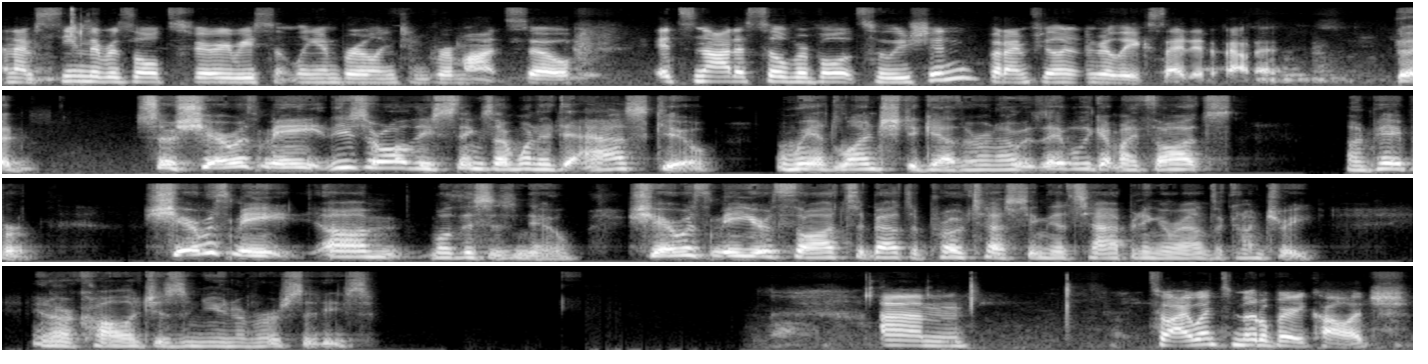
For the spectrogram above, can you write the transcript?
and I've seen the results very recently in Burlington, Vermont. So, it's not a silver bullet solution, but I'm feeling really excited about it. Good. So share with me. These are all these things I wanted to ask you when we had lunch together, and I was able to get my thoughts on paper. Share with me. Um, well, this is new. Share with me your thoughts about the protesting that's happening around the country in our colleges and universities. Um, so I went to Middlebury College.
